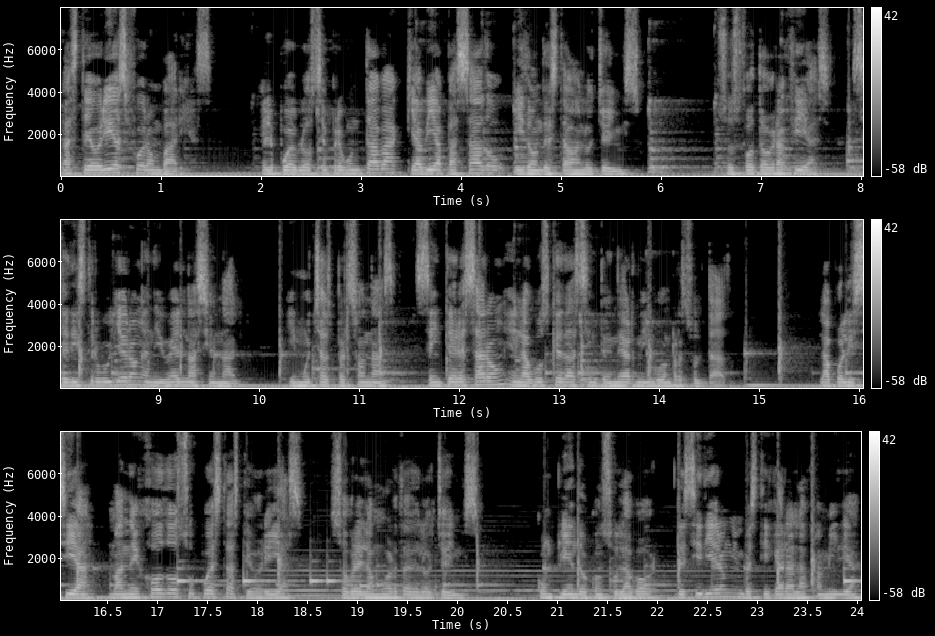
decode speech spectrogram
las teorías fueron varias. El pueblo se preguntaba qué había pasado y dónde estaban los Jameson. Sus fotografías se distribuyeron a nivel nacional y muchas personas se interesaron en la búsqueda sin tener ningún resultado. La policía manejó dos supuestas teorías sobre la muerte de los James. Cumpliendo con su labor, decidieron investigar a la familia,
